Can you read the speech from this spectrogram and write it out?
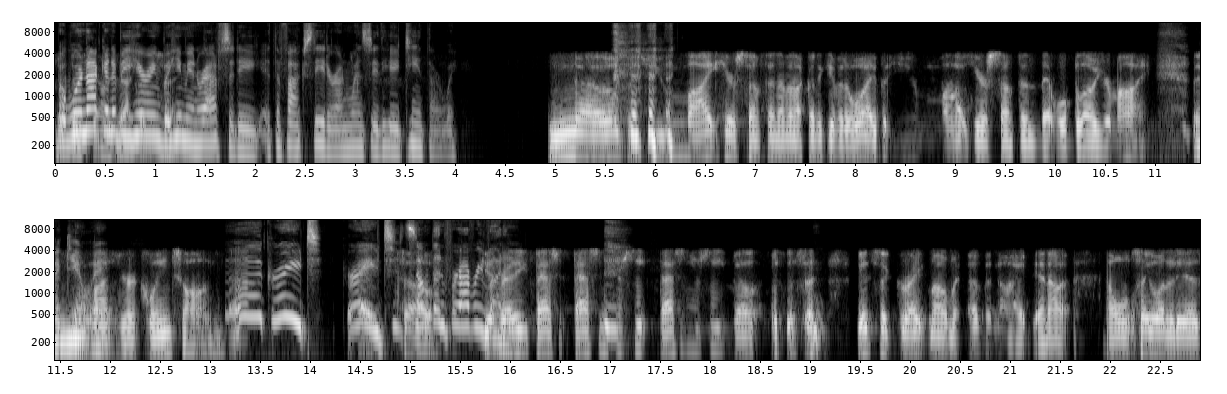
But we're not going to exactly be hearing Bohemian Rhapsody at the Fox Theater on Wednesday the 18th, are we? No, but you might hear something. I'm not going to give it away, but you might hear something that will blow your mind, and you wait. might hear a Queen song. Oh, great! Great, so, something for everybody. Get ready, fasten, fasten your seat, fasten your seatbelt. It's a, it's a great moment of the night, and I, I won't say what it is,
